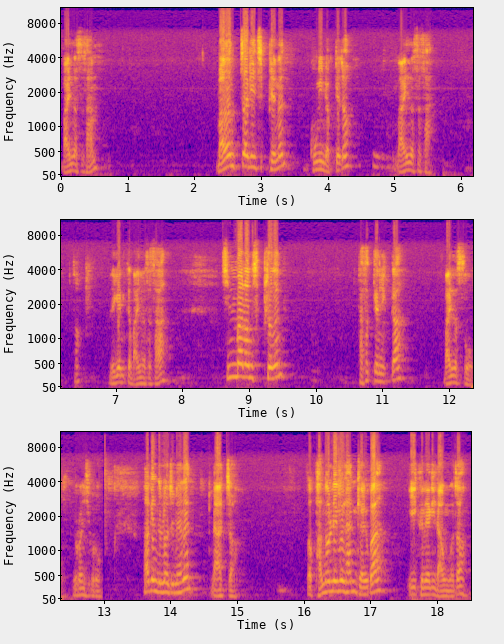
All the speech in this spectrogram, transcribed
마이너스 3 만원짜리 지폐는 공이 몇 개죠? 마이너스 4 어? 4개니까 마이너스 4 10만원 수표는 5개니까 마이너스 5 이런 식으로. 확인 눌러주면은 나왔죠. 반올림을 한 결과 이 금액이 나온 거죠.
